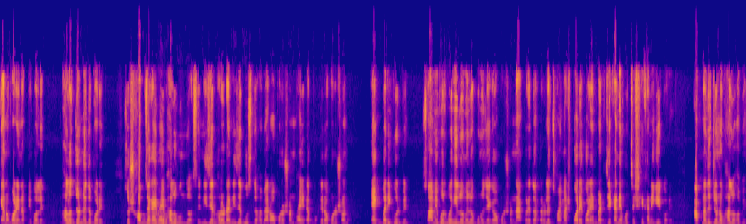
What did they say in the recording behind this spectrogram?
কেন পড়েন আপনি বলেন? ভালোর জন্যই তো পড়েন। তো সব জায়গায় ভাই ভালো বন্ধু আছে। নিজের ভালোটা নিজে বুঝতে হবে। আর অপারেশন ভাই, এটা বুকের অপারেশন একবারই করবেন। সো আমি বলব এলোমেলো কোনো জায়গায় অপারেশন না করে দরকার হলে ছয় মাস পরে করেন বাট যেখানে হচ্ছে সেখানে গিয়ে করেন। আপনাদের জন্য ভালো হবে।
